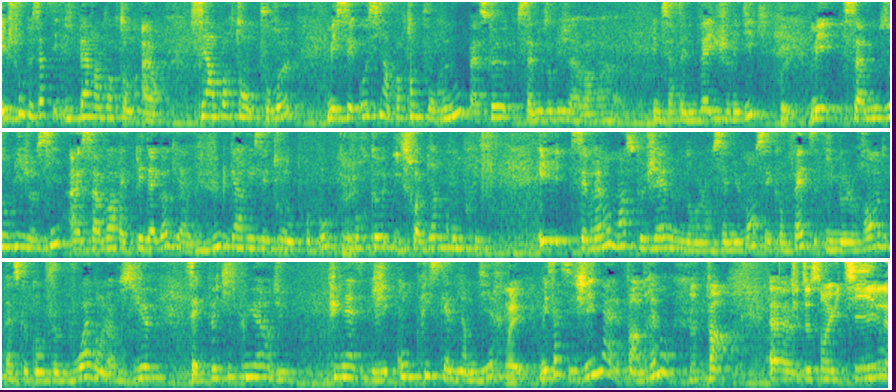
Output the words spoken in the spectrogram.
Et je trouve que ça c'est hyper important. Alors c'est important pour eux, mais c'est aussi important pour nous parce que ça nous oblige à avoir euh, une certaine veille juridique, mais ça nous oblige aussi à savoir être pédagogue et à vulgariser tous nos propos pour qu'ils soient bien compris. Et c'est vraiment moi ce que j'aime dans l'enseignement, c'est qu'en fait ils me le rendent parce que quand je vois dans leurs yeux cette petite lueur du punaise, j'ai compris ce qu'elle vient de dire. Mais ça, c'est génial. Enfin, vraiment. Enfin, euh, tu te sens utile,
